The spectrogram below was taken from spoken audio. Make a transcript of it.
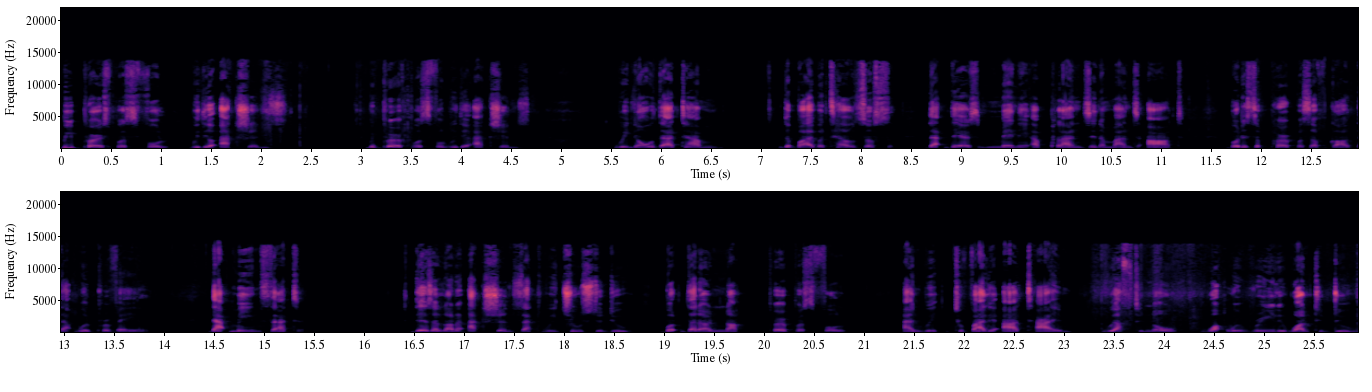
be purposeful with your actions. Be purposeful with your actions. We know that um, the Bible tells us that there's many a plans in a man's heart, but it's the purpose of God that will prevail. That means that there's a lot of actions that we choose to do, but that are not purposeful. And we to value our time, we have to know what we really want to do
